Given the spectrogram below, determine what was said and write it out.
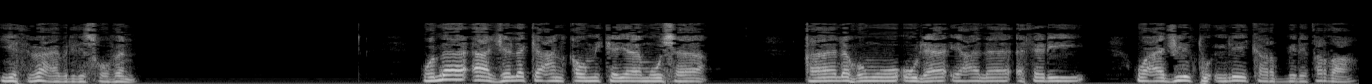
يتبع بريد صوفا وما أعجلك عن قومك يا موسى؟ قال هم أولاء على أثري وعجلت إليك ربي لترضى.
